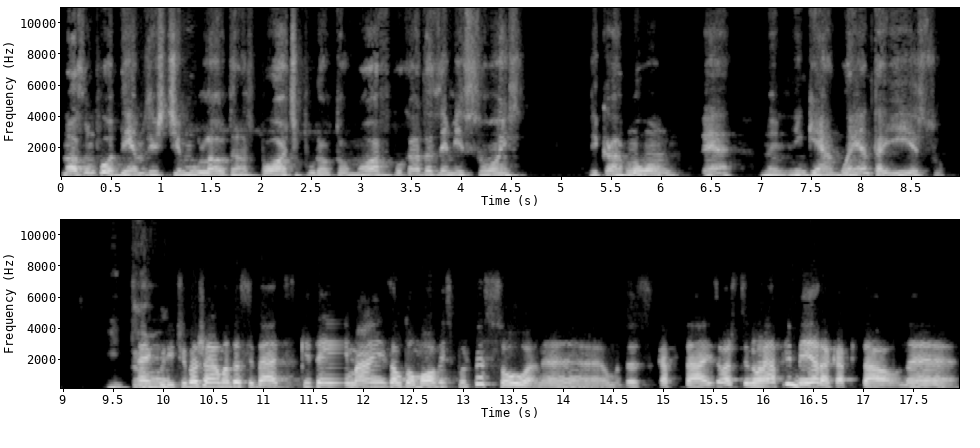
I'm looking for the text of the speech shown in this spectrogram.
Nós não podemos estimular o transporte por automóvel por causa das emissões de carbono. Uhum. Né? Ninguém aguenta isso. Então... É, Curitiba já é uma das cidades que tem mais automóveis por pessoa, né? É uma das capitais, eu acho que não é a primeira capital, né?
